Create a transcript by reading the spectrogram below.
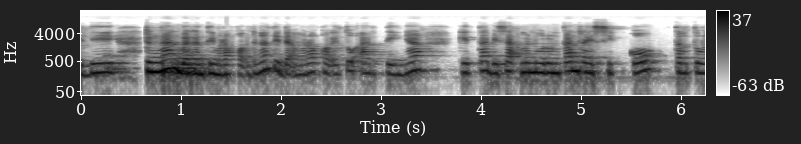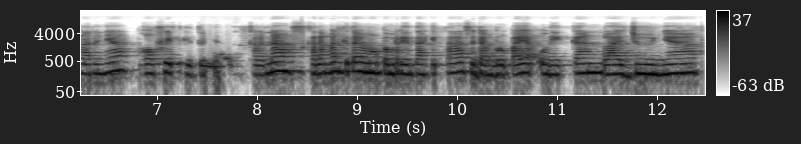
Jadi dengan berhenti merokok, dengan tidak merokok itu artinya kita bisa menurunkan resiko tertularnya COVID gitu ya. Karena sekarang kan kita memang pemerintah kita sedang berupaya unikan lajunya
